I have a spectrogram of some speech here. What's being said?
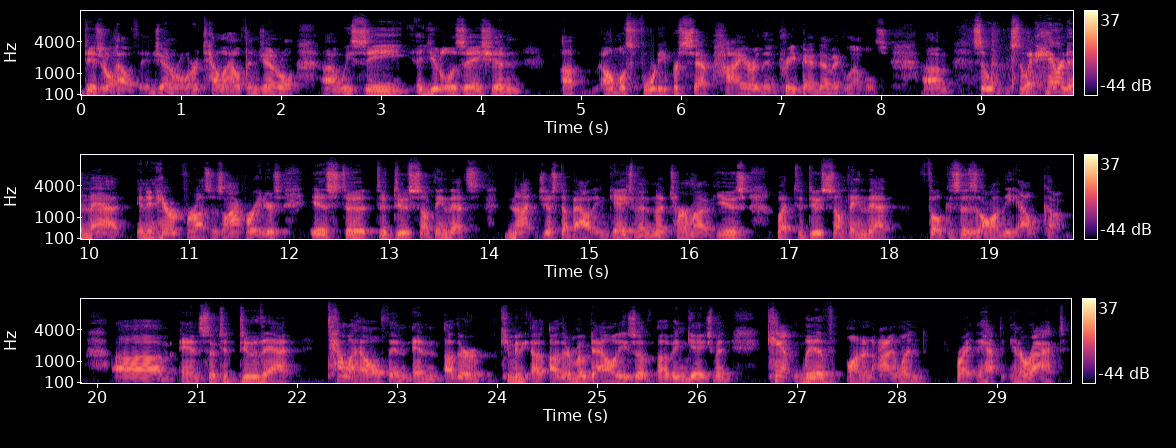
digital health in general or telehealth in general. Uh, we see a utilization up almost 40% higher than pre-pandemic levels. Um, so, so inherent in that and inherent for us as operators is to, to do something that's not just about engagement, and a term I've used, but to do something that focuses on the outcome. Um, and so to do that, telehealth and, and other community, other modalities of, of engagement can't live on an island, right? They have to interact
